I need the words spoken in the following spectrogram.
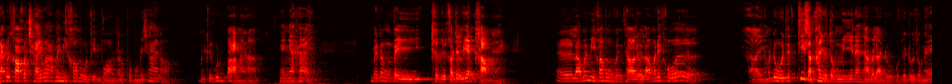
นักวิเคราะห์เขาใช้ว่าไม่มีข้อมูลเพียงพอสำหรับผมผมไม่ใช่หรอก มันคือหุ้นปั่นนะครับ ง่ายๆ ไม่ต้องไปคือเขาจะเลี่ยงคำไงเออเราไม่มีข้อมูลเพียงพอหรือเราไม่ได้ cover อะไรเงี้ยมันดูที่สำคัญอยู่ตรงนี้นะครับ เวลาดูผมจะดูตรงนี้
